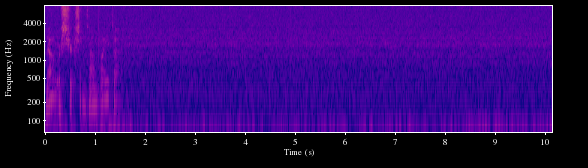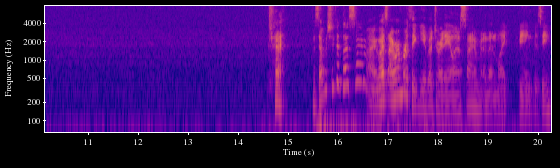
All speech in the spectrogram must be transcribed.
No restrictions on playtime. Is that what she did last time? I was I remember thinking about joining it last time and then like being busy.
